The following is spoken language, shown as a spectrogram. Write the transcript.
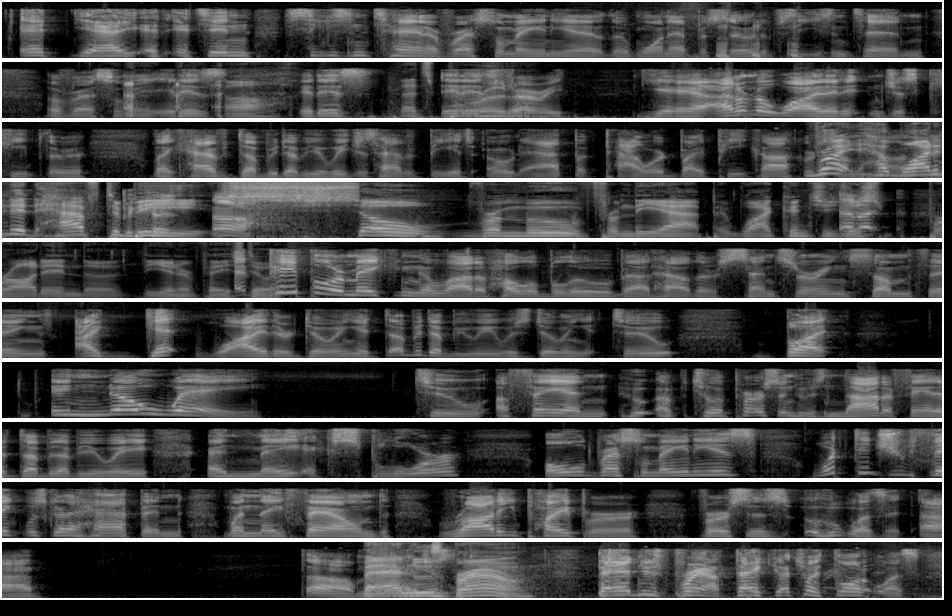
it yeah, it, it's in season ten of WrestleMania, the one episode of season ten of WrestleMania. It is, Oh, it is, that's it is brutal. very. Yeah, I don't know why they didn't just keep the like have WWE just have it be its own app, but powered by Peacock or Right. something. Why did it have to be Because- ugh. So removed from the app? Why couldn't you just brought in the, the interface to it? people are making a lot of hullabaloo about how they're censoring some things. I get why they're doing it. WWE was doing it too, but in no way to a fan who uh, to a person who's not a fan of WWE and may explore old WrestleManias. What did you think was going to happen when they found Roddy Piper versus who was it? Uh, oh, Bad man, News just- Brown. Bad News Brown. Thank you. That's what I thought it was.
